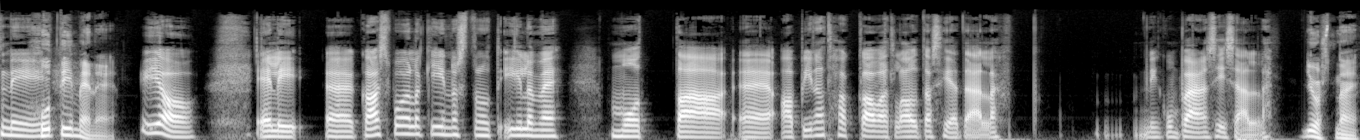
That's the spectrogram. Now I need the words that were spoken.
niin. huti menee. Joo, eli äh, kasvoilla kiinnostunut ilme, mutta äh, apinat hakkaavat lautasia täällä niin kuin pään sisällä. Just näin.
